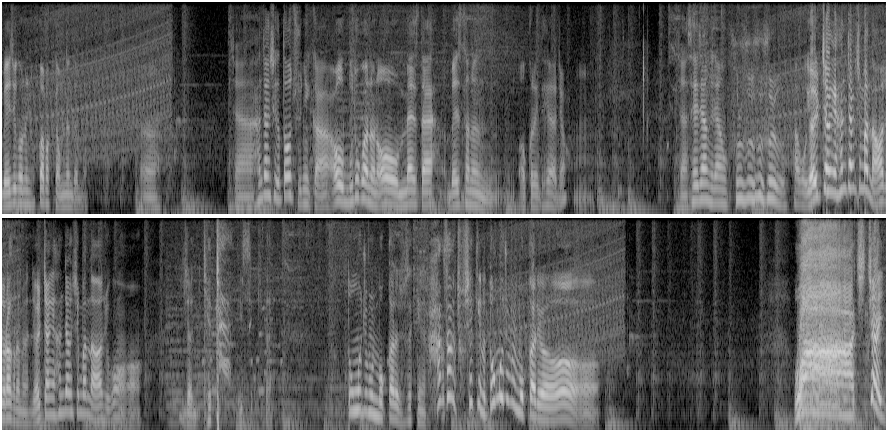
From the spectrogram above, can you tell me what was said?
매즈 거는 효과밖에 없는데 뭐. 어. 자, 한 장씩은 떠 주니까. 어, 무도관은 어, 메스다. 메스터는 업그레이드 해야죠. 음. 자, 세 장 그냥 훌훌훌훌 하고 열 장에 한 장씩만 나와 줘라 그러면. 열 장에 한 장씩만 나와 주고 어. 이런 개떼 이 새끼가. 똥오줌을 못 가려 저 새끼는. 항상 저 새끼는 똥오줌을 못 가려. 어. 와, 진짜 이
